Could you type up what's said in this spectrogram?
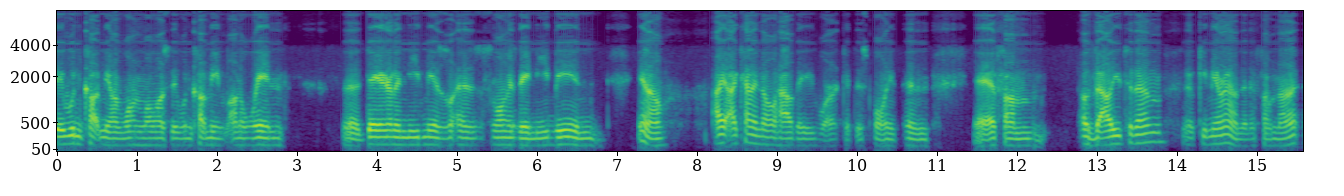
they wouldn't cut me on one loss. They wouldn't cut me on a win. Uh, they're going to need me as as long as they need me, and you know, I, I kind of know how they work at this point, and if I'm of value to them, they'll keep me around, and if I'm not,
